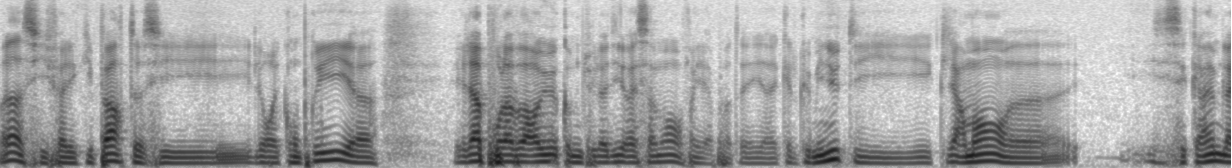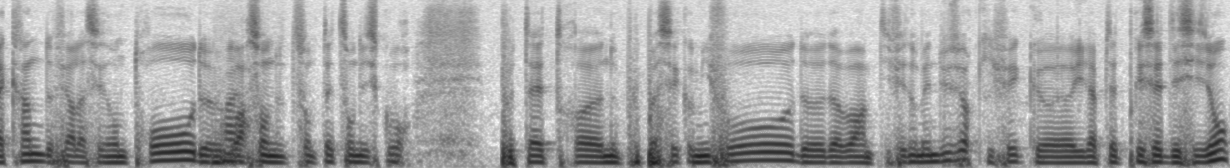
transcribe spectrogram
voilà, s'il fallait qu'il parte, s'il aurait compris. Euh, et là, pour l'avoir eu, comme tu l'as dit récemment, enfin il y, a, il y a quelques minutes, il, clairement, euh, c'est quand même la crainte de faire la saison de trop, de voir son, son peut-être son discours peut-être euh, ne plus passer comme il faut, d'avoir un petit phénomène d'usure qui fait qu'il a peut-être pris cette décision.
